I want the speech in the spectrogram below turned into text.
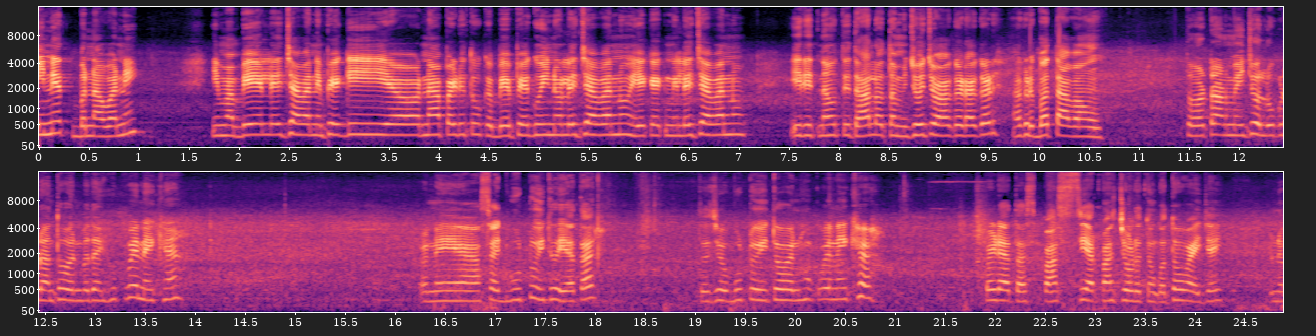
એને જ બનાવવાની. એમાં બે લઈ જવાની ભેગી ના પડ્યું હતું કે બે ભેગું એનો લઈ જવાનું, એક એકને લઈ જવાનું. એ રીતના હતી. તો હાલો, તમે જોજો આગળ આગળ. આગળ બતાવવા હું. તો અટાણ મેં જો લુગડા ધોઈને બધા હૂકવે નાખ્યા. અને આ સાઈડ બૂટુય ધોયા હતા. તો જો બૂટુય ધોઈને હૂકવે નાખ્યા. પડ્યા હતા પાંચ, ચાર, પાંચ જોડે તો ધોવાઈ જાય. અને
